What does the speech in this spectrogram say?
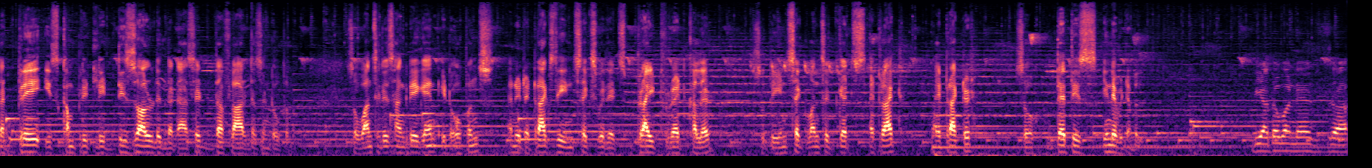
that prey is completely dissolved in that acid, the flower doesn't open. So once it is hungry again, it opens and it attracts the insects with its bright red color. So the insect once it gets attract attracted, so death is inevitable. The other one is uh,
